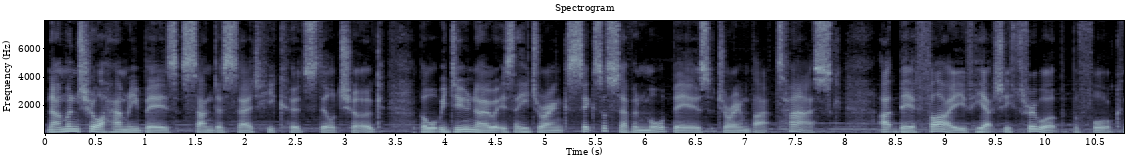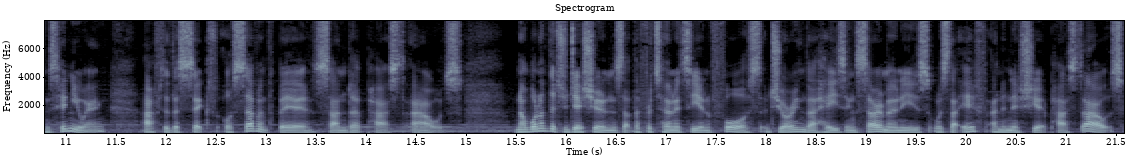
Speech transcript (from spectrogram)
Now, I'm unsure how many beers Sanders said he could still chug, but what we do know is that he drank six or seven more beers during that task. At beer five, he actually threw up before continuing. After the sixth or seventh beer, Sanda passed out. Now, one of the traditions that the fraternity enforced during their hazing ceremonies was that if an initiate passed out,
